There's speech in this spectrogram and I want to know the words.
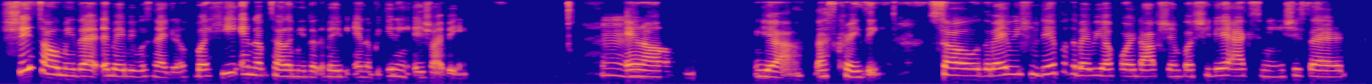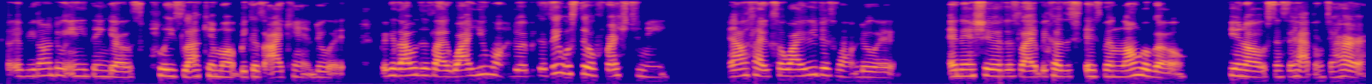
she told me that the baby was negative, but he ended up telling me that the baby ended up getting HIV. Mm. And um, yeah, that's crazy. So the baby, she did put the baby up for adoption, but she did ask me. She said, "If you don't do anything else, please lock him up because I can't do it." because I was just like, why you won't do it? Because it was still fresh to me. And I was like, so why you just won't do it? And then she was just like, because it's, it's been long ago, you know, since it happened to her.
